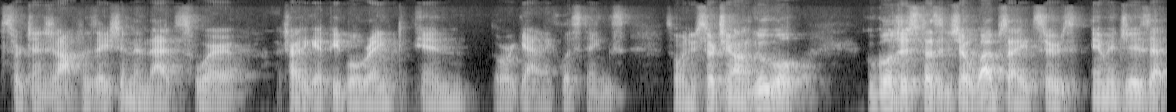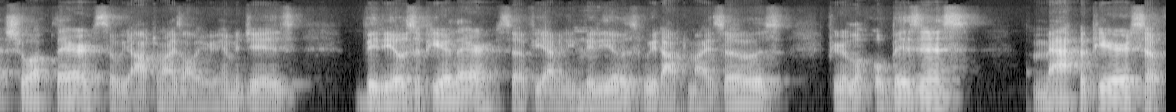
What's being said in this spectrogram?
search engine optimization. And that's where I try to get people ranked in the organic listings. So when you're searching on Google, Google just doesn't show websites. There's images that show up there. So we optimize all your images. Videos appear there. So if you have any mm-hmm. videos, we'd optimize those. For your local business, a map appears. So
